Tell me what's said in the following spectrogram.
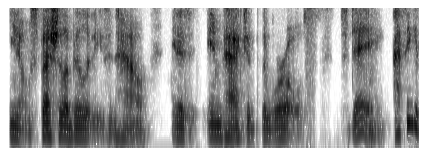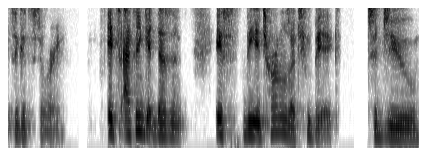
you know special abilities and how it has impacted the world today. I think it's a good story. It's I think it doesn't. It's the Eternals are too big to do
